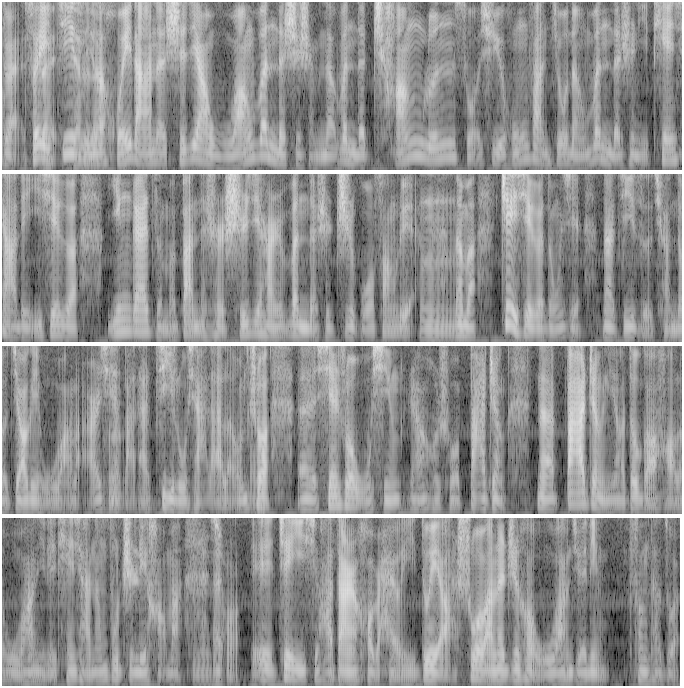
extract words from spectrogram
对，所以箕子呢回答呢，实际上武王问的是什么呢？问的长伦所需、洪范久等，问的是你天下的一些个应该怎么办的事儿，实际上是问的是治国方略。嗯，那么这些个东西，那箕子全都交给武王了，而且把它记录下来了。我们说，呃，先说五行，然后说八政。那八政你要都搞好了，武王你这天下能不治理好吗？没错，呃，这一席话当然后边还有一堆啊。说完了之后，武王决定封他做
